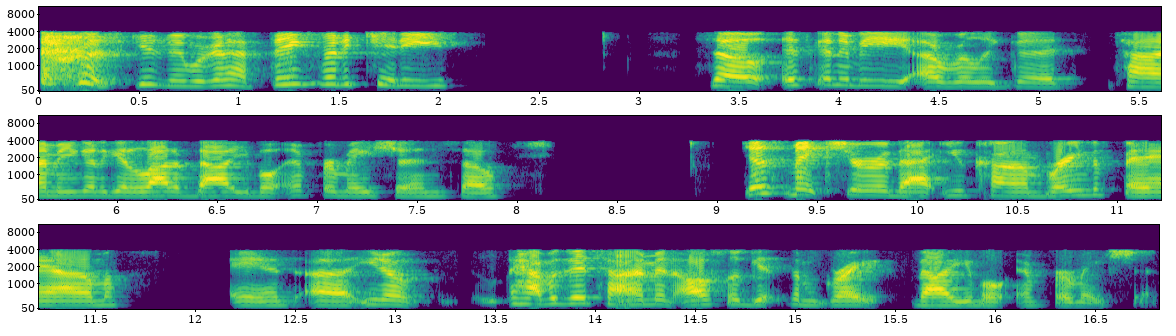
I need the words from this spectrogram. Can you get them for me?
Excuse me. We're going to have things for the kiddies. So it's going to be a really good time, and you're going to get a lot of valuable information. So just make sure that you come, bring the fam, and uh, you know have a good time, and also get some great valuable information.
